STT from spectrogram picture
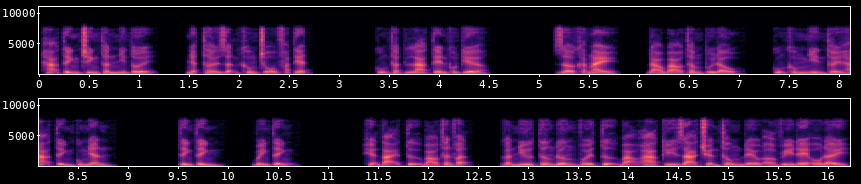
Hạ tình trinh thần nhìn tới, nhất thời giận không chỗ phát tiết. Cũng thật là tên con kia. Giờ khắc này, đào bảo thâm túi đầu, cũng không nhìn thấy hạ tình cùng nhân. Tình tình, bình tĩnh. Hiện tại tự báo thân phận, gần như tương đương với tự bạo A ký giả truyền thông đều ở video đây.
